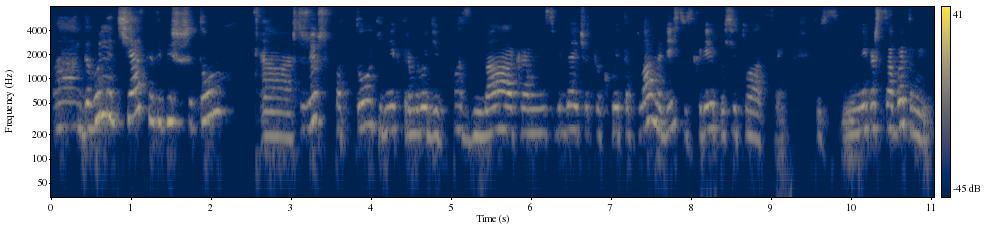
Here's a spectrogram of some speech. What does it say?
А, довольно часто ты пишешь о том, а, что живешь в потоке, в некотором роде по знакам, не соблюдая четко какой-то план, а действуешь скорее по ситуации. То есть, мне кажется, об этом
